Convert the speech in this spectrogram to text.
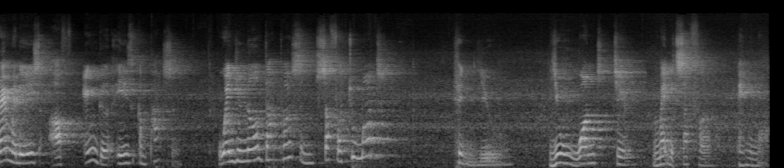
remedies of anger is compassion. When you know that person suffer too much, you you want to make it suffer anymore,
